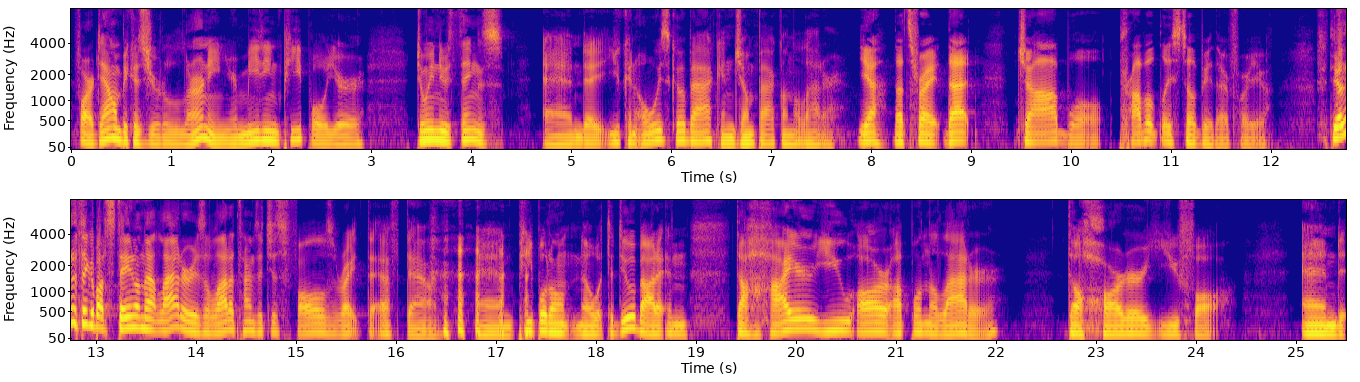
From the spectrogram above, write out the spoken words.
far down because you're learning, you're meeting people, you're doing new things, and uh, you can always go back and jump back on the ladder. Yeah, that's right. That job will probably still be there for you. The other thing about staying on that ladder is a lot of times it just falls right the F down and people don't know what to do about it. And the higher you are up on the ladder, the harder you fall. And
